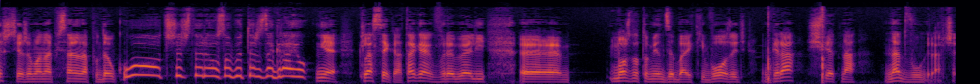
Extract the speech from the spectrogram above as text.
wierzcie, że ma napisane na pudełku, o, 3-4 osoby też zagrają. Nie, klasyka, tak jak w Rebelii, e, można to między bajki włożyć. Gra świetna na dwóch graczy.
